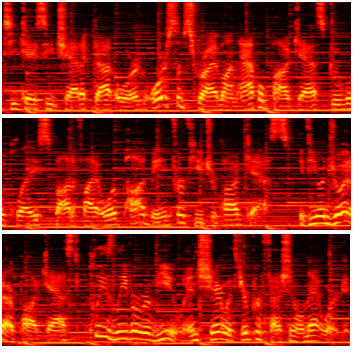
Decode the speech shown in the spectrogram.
tkcchaddock.org, or subscribe on Apple Podcasts, Google Play, Spotify, or Podbean for future podcasts. If you enjoyed our podcast, please leave a review and share with your professional network.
